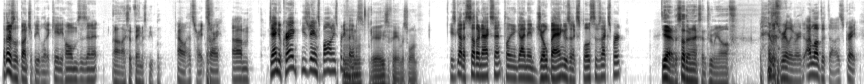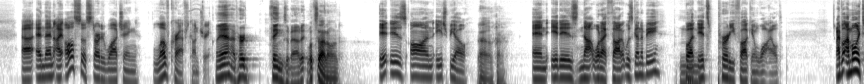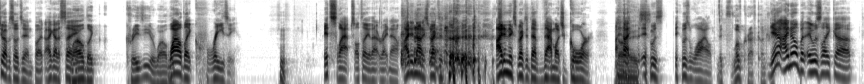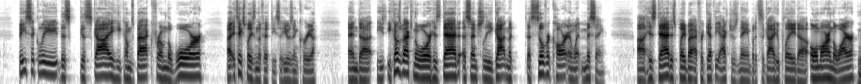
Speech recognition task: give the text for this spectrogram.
but there's a bunch of people in it. Katie Holmes is in it. Uh, I said famous people. Oh, that's right. Sorry. Um, Daniel Craig. He's James Bond. He's pretty famous. Yeah, he's a famous one. He's got a southern accent, playing a guy named Joe Bang, who's an explosives expert. Yeah, the southern accent threw me off. It was really weird. I loved it though. It's great. Uh, and then I also started watching Lovecraft Country. Oh, yeah, I've heard things about it. What's that on? It is on HBO, Oh, okay. and it is not what I thought it was going to be, but it's pretty fucking wild. I've, I'm only two episodes in, but I gotta say, Wild like crazy or wild? wild like crazy. It slaps. I'll tell you that right now. I did not expect it. I didn't expect it to have that much gore. Nice. it was it was wild. It's Lovecraft country. Yeah, I know, but it was like uh, basically this this guy. He comes back from the war. Uh, it takes place in the '50s, so he was in Korea, and uh, he he comes back from the war. His dad essentially got in a, a silver car and went missing. Uh, his dad is played by I forget the actor's name, but it's the guy who played uh, Omar in The Wire.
